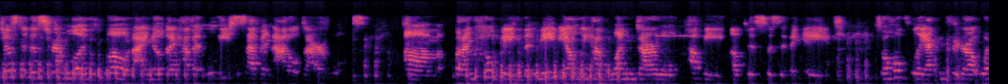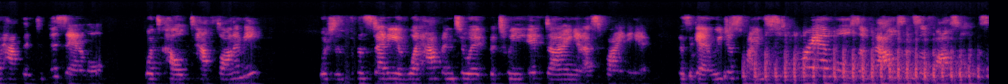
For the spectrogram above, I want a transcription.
just in the scramble alone, I know that I have at least seven adult direwolves. Um, but I'm hoping that maybe I only have one direwolf puppy of this specific age. So hopefully I can figure out what happened to this animal, what's called taphonomy, which is the study of what happened to it between it dying and us finding it. Because again, we just find scrambles of thousands of fossils.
